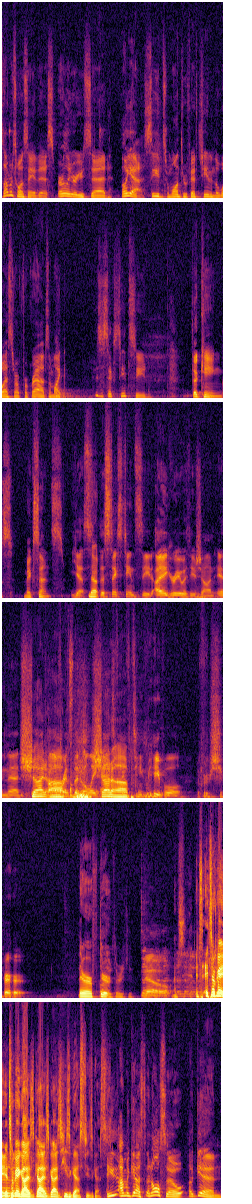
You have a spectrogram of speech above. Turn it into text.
So I'm just going to say this. Earlier you said, oh, yeah, seeds 1 through 15 in the West are up for grabs. I'm like, who's the 16th seed? The Kings. Makes sense. Yes, No. the 16th seed. I agree with you, Sean. In that Shut up. conference that only Shut has up. 15 people, for sure. There are Oh, there. they're 32. No, It's it's okay. It's okay, guys. Guys, guys. He's a guest. He's a guest. He, I'm a guest. And also, again,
